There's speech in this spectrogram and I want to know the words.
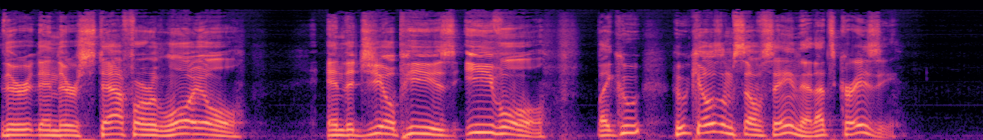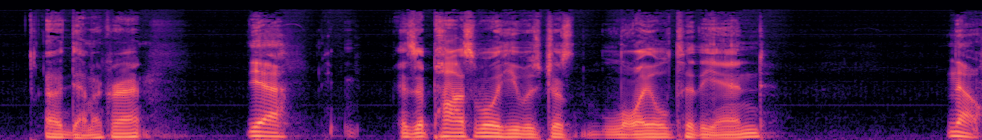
their and their staff are loyal and the gop is evil. Like who who kills himself saying that? That's crazy. A Democrat. yeah Is it possible he was just loyal to the end? no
